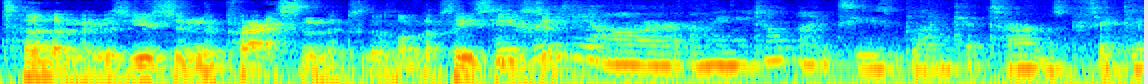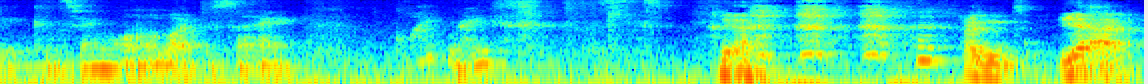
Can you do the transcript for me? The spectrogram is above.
term. It was used in the press and the, what the police They used it. really are. I mean, you don't like to use blanket terms, particularly considering what I'm about to say. Quite racist. Yeah, and yeah,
